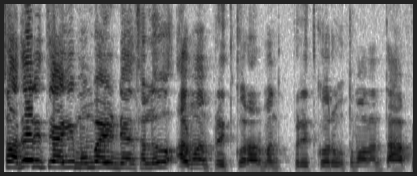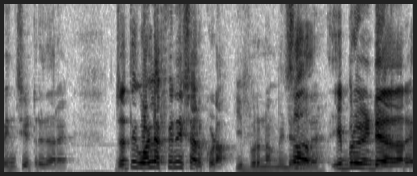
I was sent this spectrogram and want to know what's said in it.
ಸೊ ಅದೇ ರೀತಿಯಾಗಿ ಮುಂಬೈ ಇಂಡಿಯನ್ಸ್ ಅಲ್ಲೂ ಅರ್ಮನ್ ಪ್ರೀತ್ ಕೌರ್ ಅರ್ಮನ್ ಪ್ರೀತ್ ಕೌರ್ ಉತ್ತಮವಾದಂತಹ ಪಿಂಚ್ ಇಟ್ಟಿದ್ದಾರೆ ಜೊತೆಗೆ ಒಳ್ಳೆ ಫಿನಿಶರ್ ಕೂಡ. ಇಬ್ರು ನಮ್ಮ ಇಂಡಿಯಾ ಇಬ್ರು ಇಂಡಿಯಾ ಇದಾರೆ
